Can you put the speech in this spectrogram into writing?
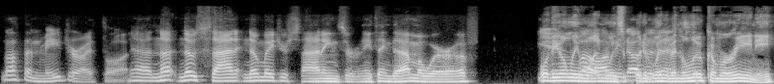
nothing major. I thought. Yeah, no, no sign, no major signings or anything that I'm aware of. Well, the only well, one I was mean, but it would have been the Luca Marini.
